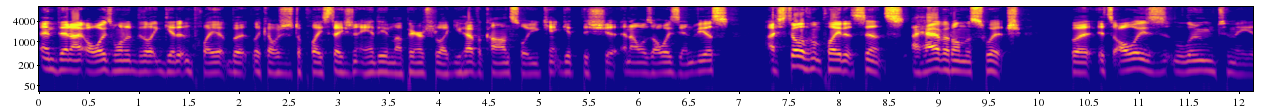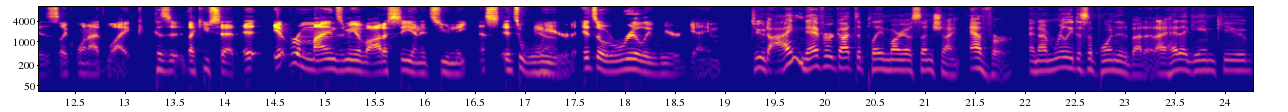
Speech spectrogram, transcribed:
and then I always wanted to like get it and play it, but like I was just a PlayStation Andy and my parents were like, You have a console, you can't get this shit. And I was always envious. I still haven't played it since. I have it on the Switch, but it's always loomed to me as like one I'd like. Because like you said, it it reminds me of Odyssey and its uniqueness. It's weird. It's a really weird game. Dude, I never got to play Mario Sunshine ever, and I'm really disappointed about it. I had a GameCube.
